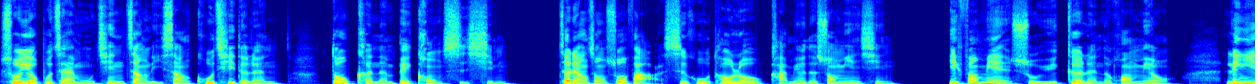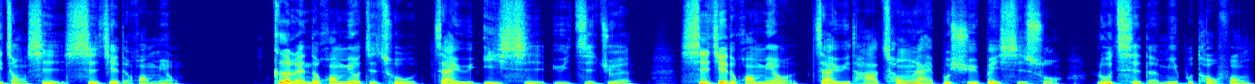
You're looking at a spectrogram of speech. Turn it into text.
所有不在母亲葬礼上哭泣的人，都可能被控死刑。这两种说法似乎透露卡缪的双面性：一方面属于个人的荒谬，另一种是世界的荒谬。个人的荒谬之处在于意识与自觉，世界的荒谬在于它从来不需被思索，如此的密不透风。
